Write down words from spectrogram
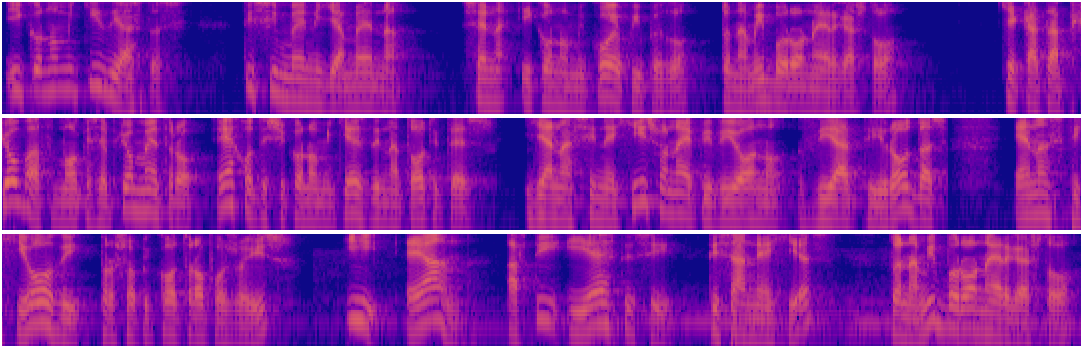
η οικονομική διάσταση. Τι σημαίνει για μένα σε ένα οικονομικό επίπεδο το να μην μπορώ να εργαστώ; Και κατά ποιο βαθμό και σε ποιο μέτρο έχω τις οικονομικές δυνατότητες για να συνεχίσω να επιβιώνω διατηρώντας ένα στοιχειώδη προσωπικό τρόπο ζωής ή εάν αυτή η αίσθηση της ανέχειας, το να μην μπορώ να εργαστώ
